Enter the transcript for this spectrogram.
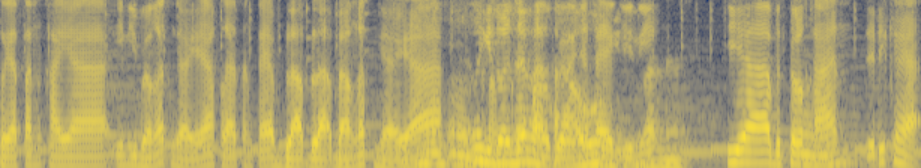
kelihatan kayak ini banget nggak ya, kelihatan kayak bla bla banget nggak ya. Hmm, Oh, gitu Kalau aja kalau gue nanya kayak gitu gini, kan ya. Iya betul Hmm. kan. Jadi kayak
